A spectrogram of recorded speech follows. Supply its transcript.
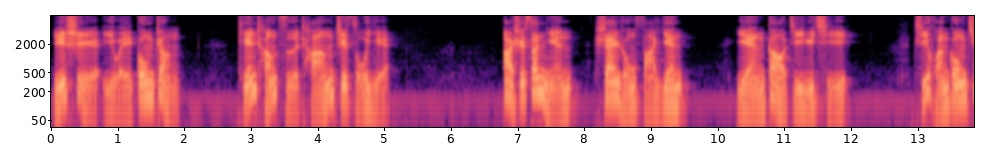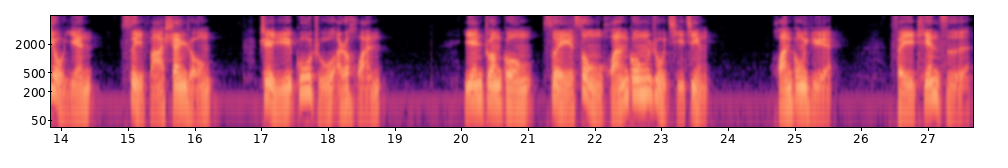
于是以为公正，田常子长之祖也。二十三年，山戎伐燕，燕告急于齐，齐桓公救燕，遂伐山戎，至于孤竹而还。燕庄公遂送桓公入其境，桓公曰：“非天子。”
